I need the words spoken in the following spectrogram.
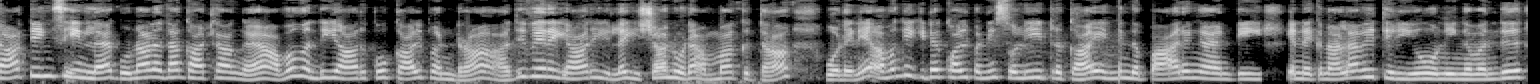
ஸ்டார்டிங் சீன்ல குணால தான் காட்டுறாங்க. அவன் வந்து யாருக்கோ கால் பண்றான். அது வேற யாரும் இல்ல. இஷானோட அம்மாக்கு தான். உடனே அவங்க கிட்ட கால் பண்ணி சொல்லிட்டு இருக்கான் இந்த பாருங்க ஆண்டி எனக்கு நல்லாவே தெரியும். நீங்க வந்து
